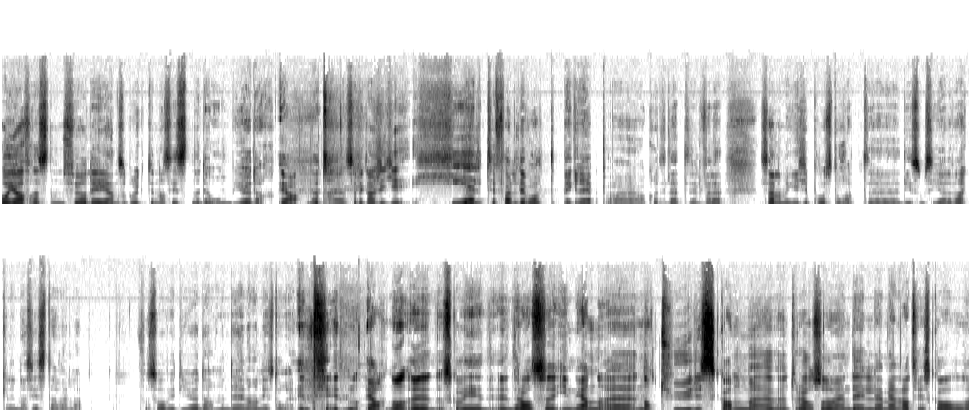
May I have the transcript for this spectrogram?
Å ja, forresten. Før det igjen så brukte nazistene det om jøder. Ja, nett. Eh, så det er kanskje ikke helt tilfeldig valgt begrep uh, akkurat i dette tilfellet. Selv om jeg ikke påstår at uh, de som sier det, verken er nazister eller for så vidt jøder, men det er en annen historie. Ja, nå eh, skal vi dra oss inn igjen. Eh, naturskam eh, tror jeg også en del mener at vi skal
